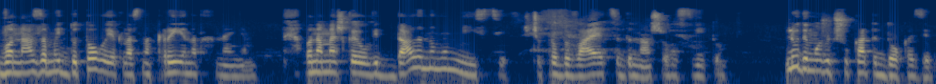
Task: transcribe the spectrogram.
Вона замить до того, як нас накриє натхненням. Вона мешкає у віддаленому місці, що пробивається до нашого світу. Люди можуть шукати доказів,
